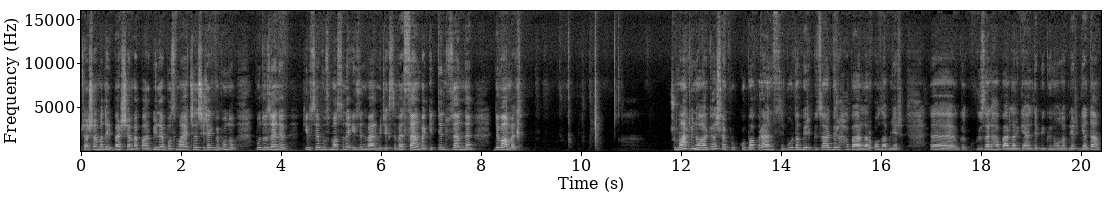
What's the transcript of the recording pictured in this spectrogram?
çarşamba değil perşembe par bile bozmaya çalışacak ve bunu bu düzeni kimse bozmasına izin vermeyeceksin ve sen bak gittin düzenle devam et. Cuma günü arkadaşlar Kupa Prensi burada bir güzel bir haberler olabilir. Ee, güzel haberler geldi bir gün olabilir ya da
